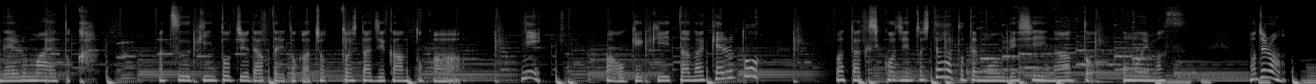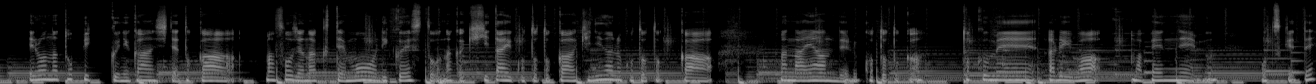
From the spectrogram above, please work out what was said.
寝る前とか、まあ、通勤途中であったりとかちょっとした時間とかに、まあ、お聞きいただけると私個人としてはとても嬉しいなと思います。もちろんいろんなトピックに関してとかまあ、そうじゃなくてもリクエストなんか聞きたいこととか気になることとか、まあ、悩んでることとか匿名あるいは、まあ、ペンネームをつけて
